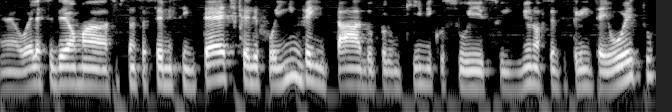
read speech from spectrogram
É, o LSD é uma substância semissintética, ele foi inventado por um químico suíço em 1938,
